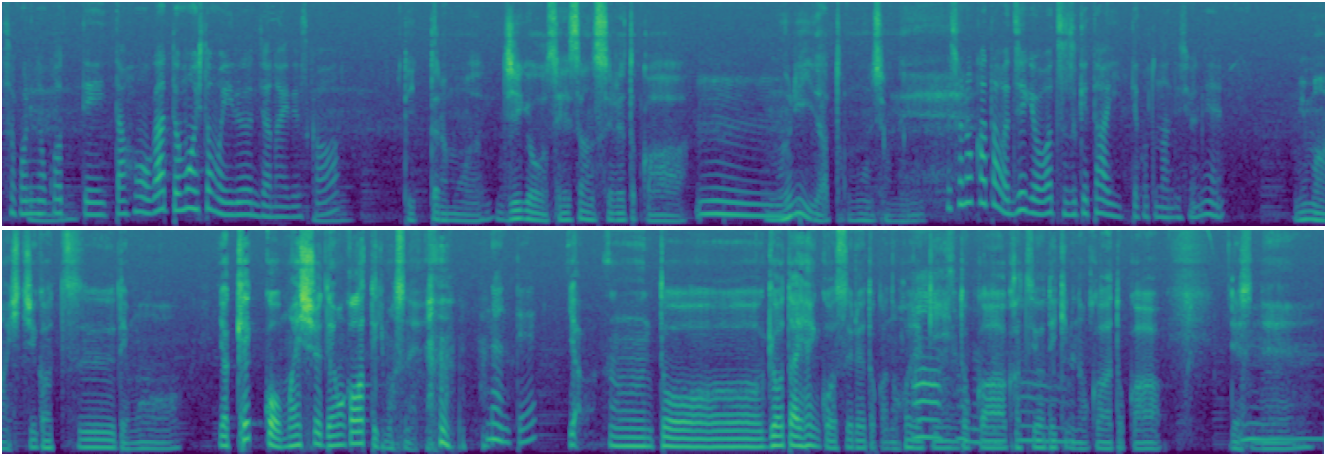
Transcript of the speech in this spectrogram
そこに残っていた方がって思う人もいるんじゃないですか？言ったらもう事業を生産するとか、うん。無理だと思うんですよね。でその方は事業は続けたいってことなんですよね。今7月でもいや結構毎週電話かかってきますね。なんて？いやうーんと業態変更するとかの補助金とか活用できるのかとかですね。うん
